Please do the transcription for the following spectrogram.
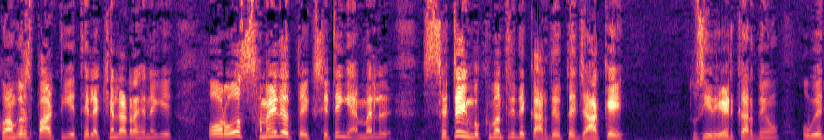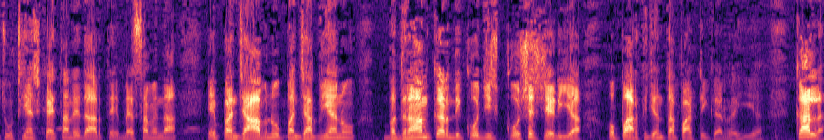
Congress party ਇੱਥੇ ਇਲੈਕਸ਼ਨ ਲੜ ਰਹੇ ਨੇਗੇ ਔਰ ਉਸ ਸਮੇਂ ਦੇ ਉੱਤੇ ਇੱਕ ਸਿਟਿੰਗ ਐਮਐਲਏ ਸਿਟਿੰਗ ਮੁੱਖ ਮੰਤਰੀ ਦੇ ਘਰ ਦੇ ਉੱਤੇ ਜਾ ਕੇ ਤੁਸੀਂ ਰੇਡ ਕਰਦੇ ਹੋ, ਉਹ ਵੀ ਝੂਠੀਆਂ ਸ਼ਿਕਾਇਤਾਂ ਦੇ ਆਧਾਰ ਤੇ। ਮੈਂ ਸਮਝਦਾ ਇਹ ਪੰਜਾਬ ਨੂੰ, ਪੰਜਾਬੀਆਂ ਨੂੰ ਬਦਨਾਮ ਕਰਨ ਦੀ ਕੋਸ਼ਿਸ਼ ਕੋਸ਼ਿਸ਼ ਜਿਹੜੀ ਆ, ਉਹ ਭਾਰਤੀ ਜਨਤਾ ਪਾਰਟੀ ਕਰ ਰਹੀ ਆ। ਕੱਲ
